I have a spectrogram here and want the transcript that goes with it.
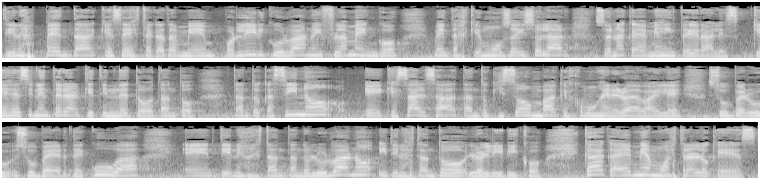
Tienes Penta, que se destaca también por lírico, urbano y flamenco, mientras que Musa y Solar son academias integrales, que es decir, integral, que tienen de todo, tanto, tanto casino, eh, que salsa, tanto kizomba, que es como un género de baile súper super de Cuba, eh, tienes tanto lo urbano y tienes tanto lo lírico. Cada academia muestra lo que es.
